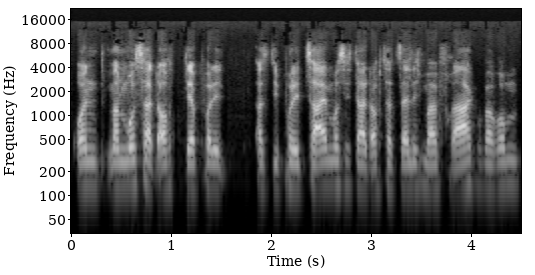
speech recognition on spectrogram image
Und man muss halt auch der Poli also die Polizei muss sich da halt auch tatsächlich mal fragen, warum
